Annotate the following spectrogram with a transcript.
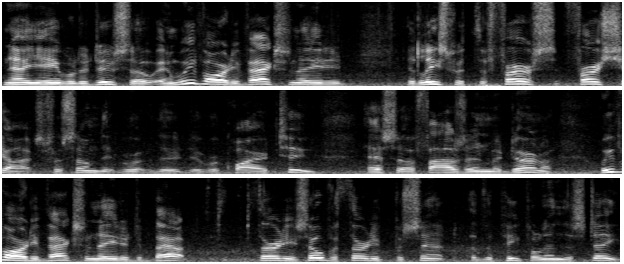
Now you're able to do so. And we've already vaccinated, at least with the first first shots for some that, re, that, that require two. That's uh, Pfizer and Moderna. We've already vaccinated about 30, it's over 30% of the people in the state.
